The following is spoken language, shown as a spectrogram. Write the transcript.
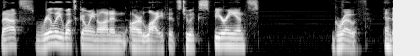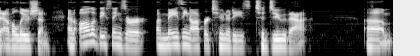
That's really what's going on in our life. It's to experience growth and evolution. And all of these things are amazing opportunities to do that. Um,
